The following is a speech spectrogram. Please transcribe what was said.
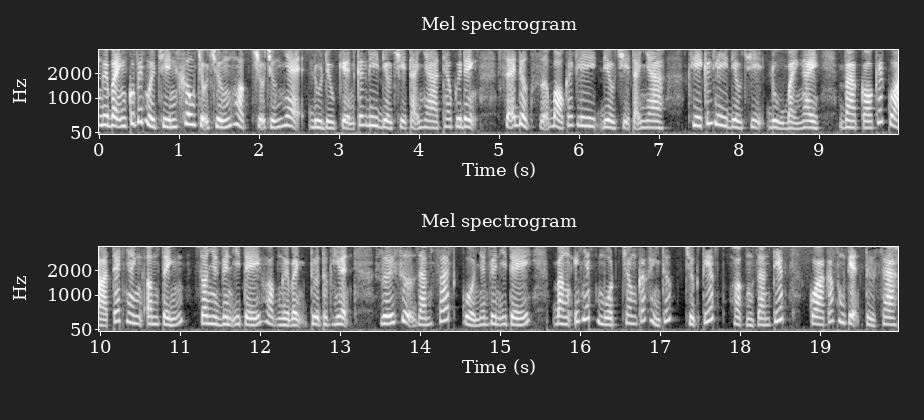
Người bệnh COVID-19 không triệu chứng hoặc triệu chứng nhẹ đủ điều kiện cách ly điều trị tại nhà theo quy định sẽ được dỡ bỏ cách ly điều trị tại nhà khi cách ly điều trị đủ 7 ngày và có kết quả test nhanh âm tính do nhân viên y tế hoặc người bệnh tự thực hiện dưới sự giám sát của nhân viên y tế bằng ít nhất một trong các hình thức trực tiếp hoặc gián tiếp qua các phương tiện từ xa.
